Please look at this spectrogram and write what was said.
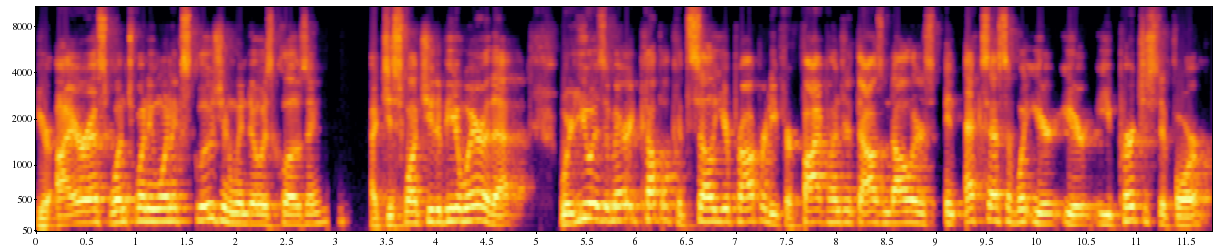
your IRS 121 exclusion window is closing. I just want you to be aware of that." Where you as a married couple could sell your property for $500,000 in excess of what you you purchased it for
